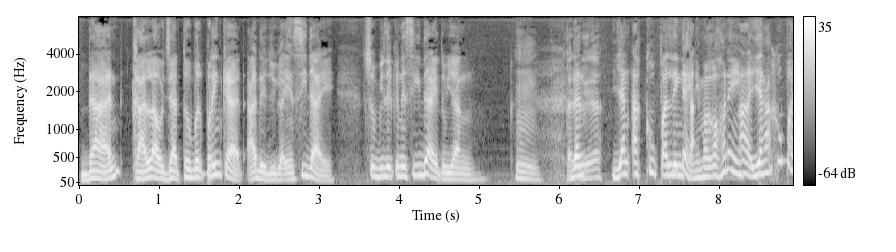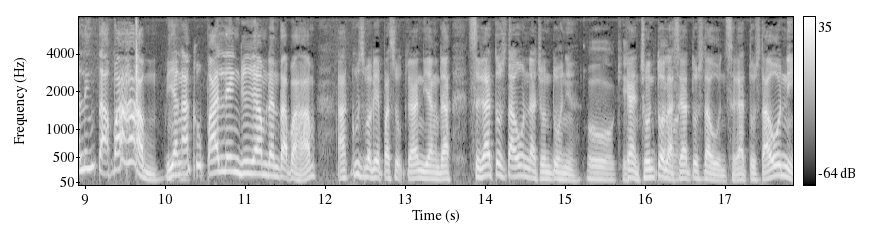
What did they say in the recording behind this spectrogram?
dan kalau jatuh berperingkat ada juga yang sidai so bila kena sidai tu yang Hmm. Tak dan ada ya. yang aku paling Eh, tak ni marah ni. Ah, yang aku paling tak faham, yang aku paling geram dan tak faham, aku sebagai pasukan yang dah 100 tahun dah contohnya. Oh, okey. Kan contohlah 100 tahun, 100 tahun ni.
